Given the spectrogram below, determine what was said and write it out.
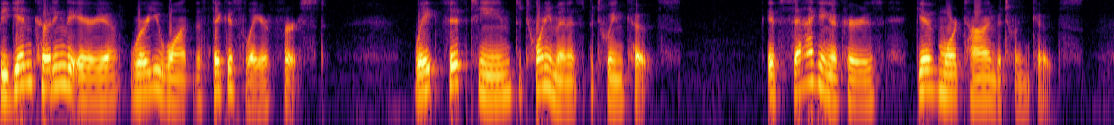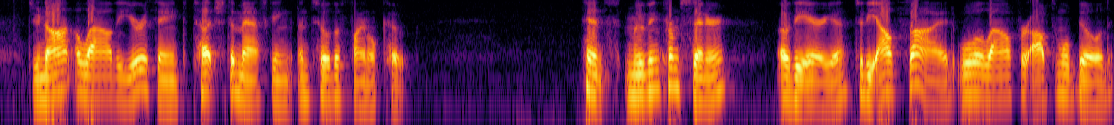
Begin coating the area where you want the thickest layer first. Wait 15 to 20 minutes between coats. If sagging occurs, give more time between coats. Do not allow the urethane to touch the masking until the final coat. Hence, moving from center of the area to the outside will allow for optimal build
